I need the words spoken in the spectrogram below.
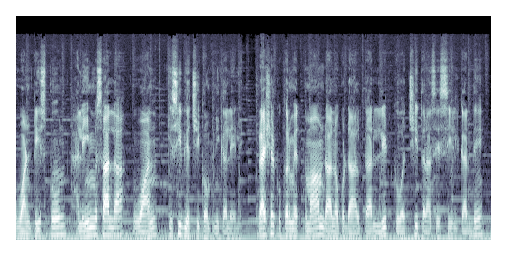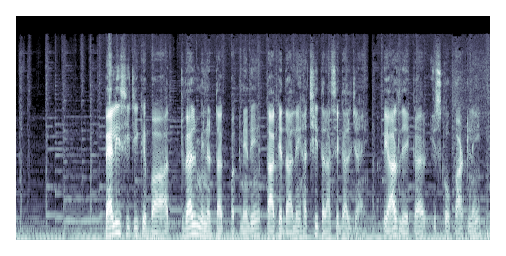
one teaspoon haleem masala one किसी भी अच्छी कंपनी का ले लें। प्रेशर कुकर में तमाम दालों को डालकर लिट को अच्छी तरह से सील कर दें। पहली सीटी के बाद 12 मिनट तक पकने दें ताकि दालें अच्छी तरह से गल जाएँ। प्याज लेकर इसको काट लें।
